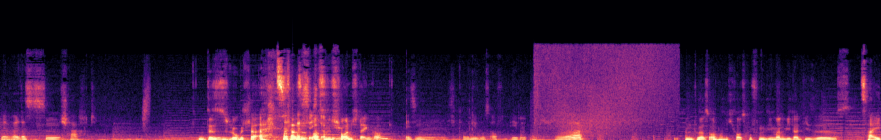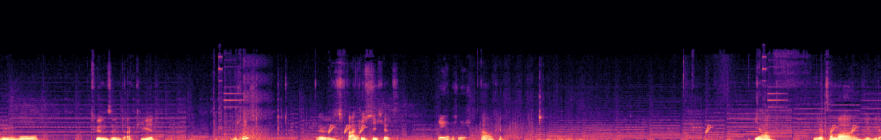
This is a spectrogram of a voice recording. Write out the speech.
Ja, weil das ist ein Schacht. Und das ist logischer, als dass es aus dem. Schornstein kommt. Weiß ich nicht. Kann man die groß aufheben? Und du hast auch noch nicht rausgefunden, wie man wieder dieses Zeigen, wo Türen sind, aktiviert. hab ich nicht? Äh, Das frage ich dich jetzt. Nee, hab ich nicht. Ah, okay. Ja, jetzt haben wir hier wieder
